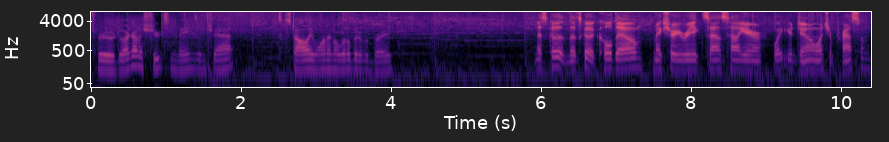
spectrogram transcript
True. Do I gotta shoot some names in chat? Stolly wanted a little bit of a break. That's good. That's good. Cool down. Make sure you reassess how you're, what you're doing, what you're pressing.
